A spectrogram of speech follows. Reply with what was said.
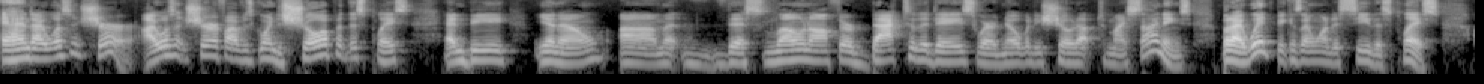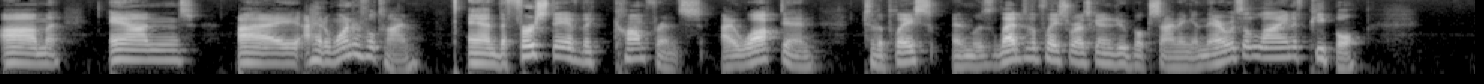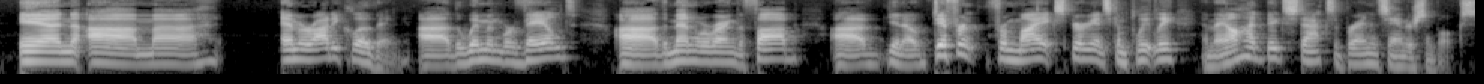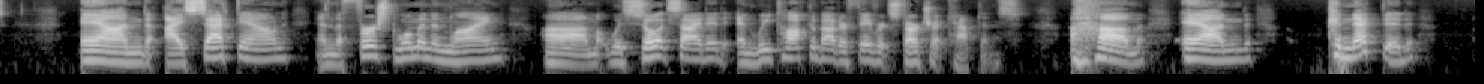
And I wasn't sure. I wasn't sure if I was going to show up at this place and be, you know, um, this lone author back to the days where nobody showed up to my signings. But I went because I wanted to see this place. Um, and I, I had a wonderful time. And the first day of the conference, I walked in to the place and was led to the place where I was going to do book signing. And there was a line of people in um, uh, Emirati clothing. Uh, the women were veiled, uh, the men were wearing the thob. Uh, you know, different from my experience completely, and they all had big stacks of Brandon Sanderson books. And I sat down, and the first woman in line um, was so excited, and we talked about our favorite Star Trek captains um, and connected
